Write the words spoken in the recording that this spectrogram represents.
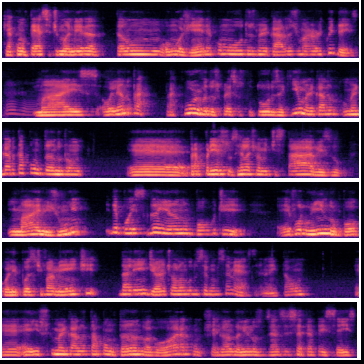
que acontece de maneira tão homogênea como outros mercados de maior liquidez. Uhum. Mas olhando para a curva dos preços futuros aqui, o mercado o mercado está apontando para um, é, preços relativamente estáveis. Em maio e junho, e depois ganhando um pouco de, evoluindo um pouco ali positivamente dali em diante ao longo do segundo semestre, né? Então, é, é isso que o mercado está apontando agora, com, chegando ali nos 276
